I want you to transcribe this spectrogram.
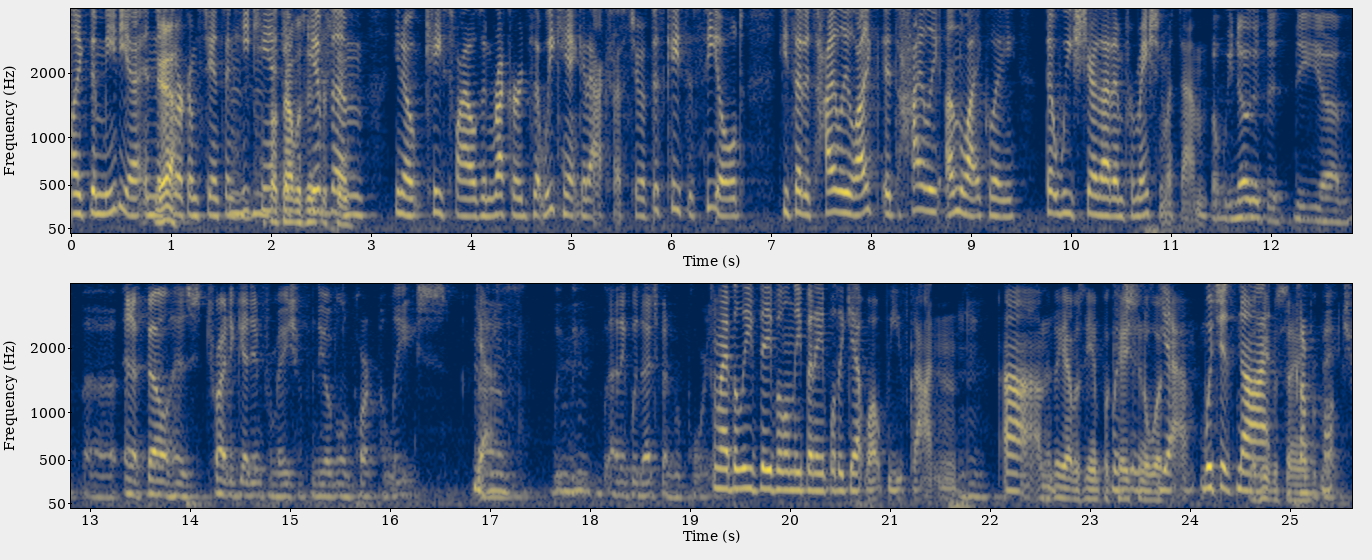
like the media in this Yeah. circumstance, and he mm-hmm. can't just give them you know case files and records that we can't get access to. If this case is sealed, he said it's highly like it's highly unlikely that we share that information with them. But we know that the, the um, uh, NFL has tried to get information from the Overland Park Police. Yes. Um, we, we, mm-hmm. I think that's been reported. And I believe they've only been able to get what we've gotten, mm-hmm. um, I think that was the implication is of what, yeah, which is what not he was saying. Cover page.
